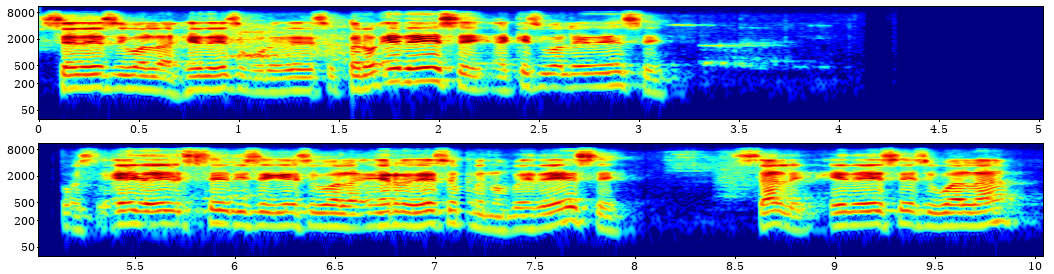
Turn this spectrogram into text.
CDS igual a GDS por EDS. Pero EDS, ¿a qué es igual a EDS? Pues EDS dice que es igual a RDS menos BDS. Sale. EDS es igual a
